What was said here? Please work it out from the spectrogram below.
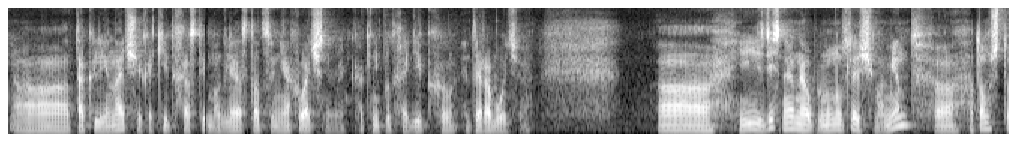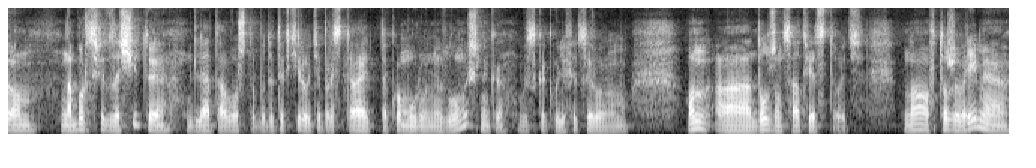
так или иначе какие-то хосты могли остаться неохваченными, как ни подходи к этой работе. А, и здесь, наверное, я упомяну следующий момент а, о том, что набор средств защиты для того, чтобы детектировать и противостоять такому уровню злоумышленника, высококвалифицированному, он а, должен соответствовать. Но в то же время,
